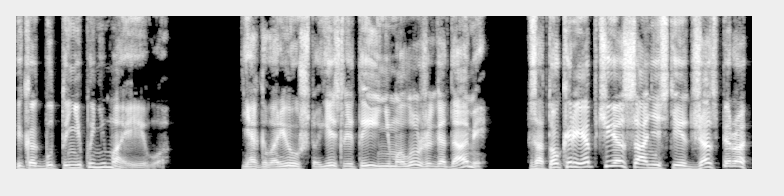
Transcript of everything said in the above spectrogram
и как будто не понимая его. — Я говорю, что если ты и не моложе годами, зато крепче осанистее Джаспера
